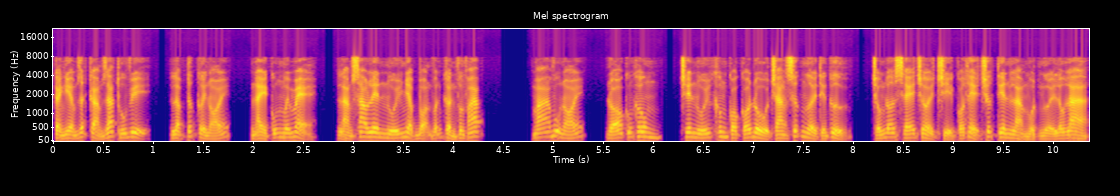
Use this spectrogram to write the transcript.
Cảnh nghiệm rất cảm giác thú vị, lập tức cười nói, này cũng mới mẹ làm sao lên núi nhập bọn vẫn cần phương pháp. Mã vũ nói, đó cũng không, trên núi không có có đồ trang sức người tiến cử, chống đỡ xé trời chỉ có thể trước tiên làm một người lâu la,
